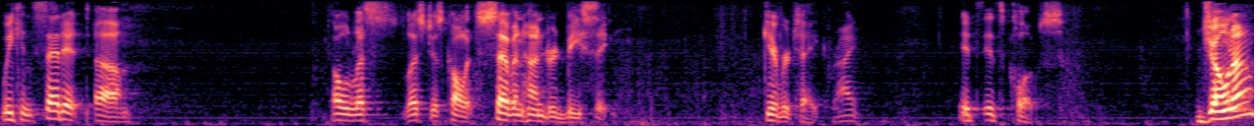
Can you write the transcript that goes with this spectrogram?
we can set it um, oh let's let's just call it 700 BC. Give or take, right? It, it's close. Jonah,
